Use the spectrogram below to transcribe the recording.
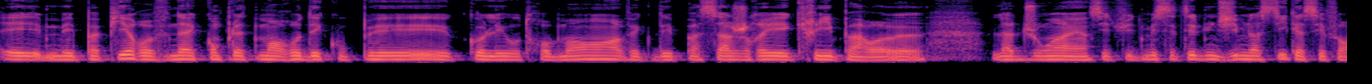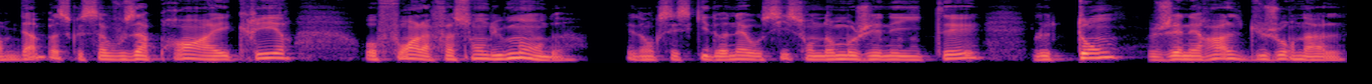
et mes papiers revenaient complètement redécoupés, collés autrement, avec des passages réécrits par euh, l'adjoint et ainsi de suite. Mais c'était d'une gymnastique assez formidable parce que ça vous apprend à écrire au fond à la façon du monde. Et donc c'est ce qui donnait aussi son homogénéité, le ton général du journal.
